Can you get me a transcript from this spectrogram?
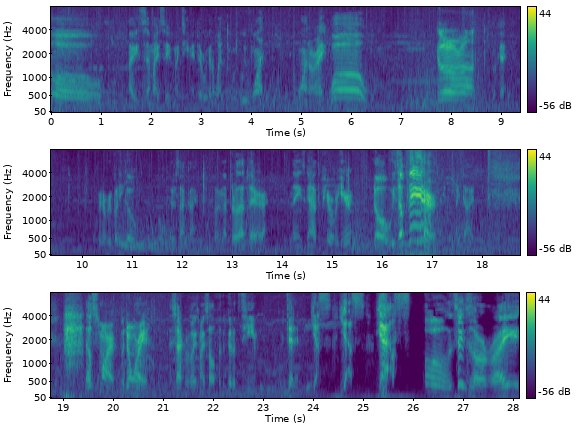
Oh, I semi-saved my teammate there. We're gonna win. We, we won. We won. All right. Whoa. Uh, okay. Where'd everybody go? Oh, there's that guy. So I'm gonna throw that there, and then he's gonna have to peer over here. No, he's up there. I died. that was smart, but don't worry. I sacrificed myself for the good of the team. We did it. Yes. Yes! Yes! Oh, this is alright.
